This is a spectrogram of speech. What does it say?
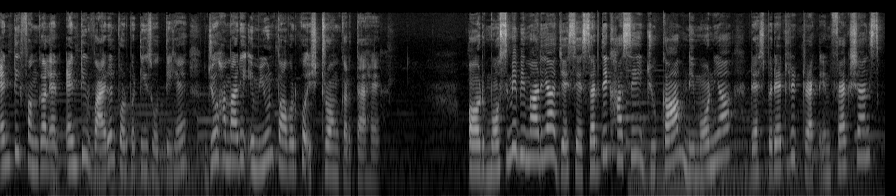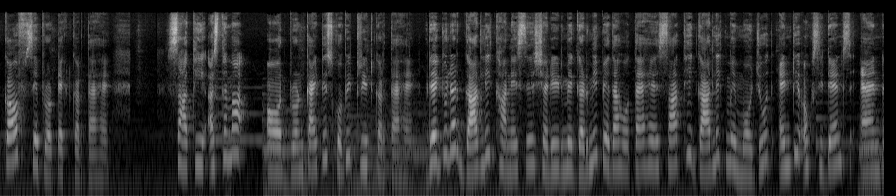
anti fungal and anti viral properties होती हैं, जो हमारी इम्यून पावर को स्ट्रॉन्ग करता है। और मौसमी बीमारियाँ जैसे सर्दी, खांसी, जुकाम, pneumonia respiratory tract infection cough से प्रोटेक्ट करता है। साथ ही अस्थमा और ब्रोनकाइटिस को भी ट्रीट करता है। रेगुलर गार्लिक खाने से शरीर में गर्मी पैदा होता है। साथ ही गार्लिक में मौजूद antioxidants and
